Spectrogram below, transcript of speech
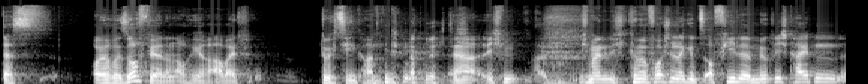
dass eure Software dann auch ihre Arbeit durchziehen kann. Genau, richtig. Ja, ich, ich meine, ich kann mir vorstellen, da gibt es auch viele Möglichkeiten, äh,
